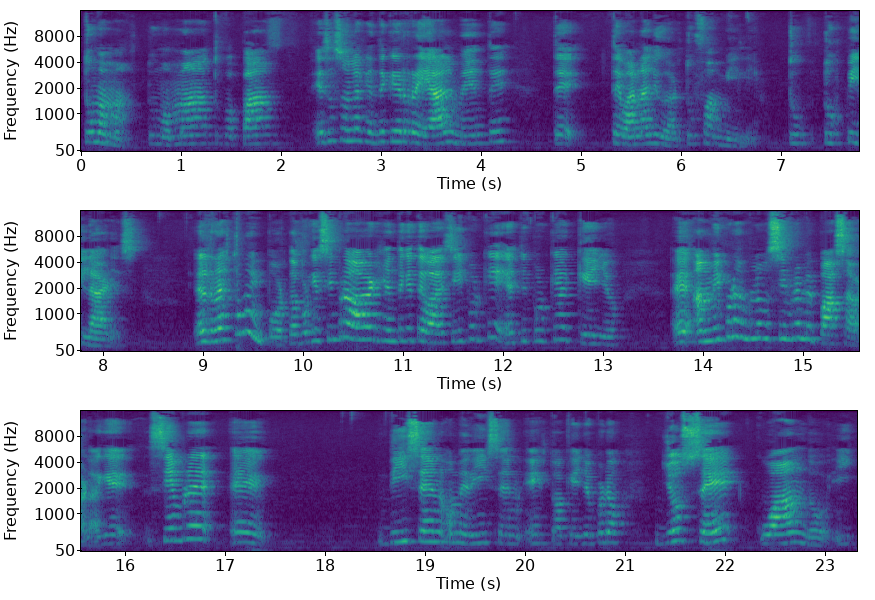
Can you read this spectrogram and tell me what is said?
tu mamá, tu mamá, tu papá, esos son la gente que realmente te, te van a ayudar, tu familia, tu- tus pilares. El resto no importa porque siempre va a haber gente que te va a decir por qué esto y por qué aquello. Eh, a mí, por ejemplo, siempre me pasa, ¿verdad? Que siempre eh, dicen o me dicen esto, aquello, pero yo sé cuándo y,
